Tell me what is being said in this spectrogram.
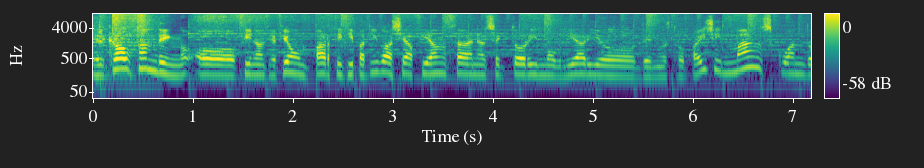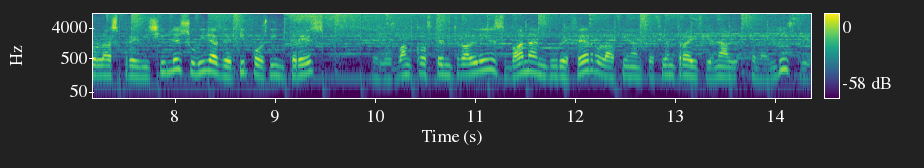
El crowdfunding o financiación participativa se afianza en el sector inmobiliario de nuestro país y más cuando las previsibles subidas de tipos de interés los bancos centrales van a endurecer la financiación tradicional en la industria.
